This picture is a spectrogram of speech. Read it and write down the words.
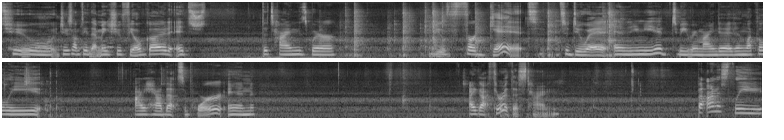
to do something that makes you feel good. It's the times where you forget to do it and you needed to be reminded and luckily I had that support and I got through it this time. But honestly,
